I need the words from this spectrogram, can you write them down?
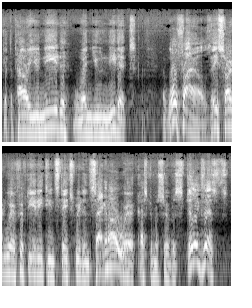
Get the power you need when you need it. Wolf Files, Ace Hardware, 5818 State Street in Saginaw, where customer service still exists.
